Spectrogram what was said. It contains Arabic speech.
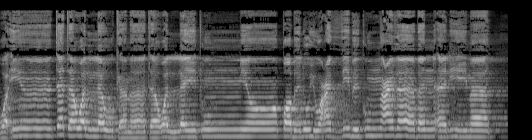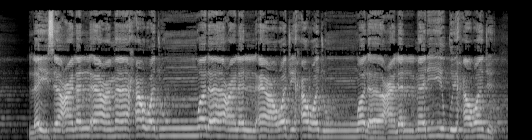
وان تتولوا كما توليتم من قبل يعذبكم عذابا اليما ليس على الاعمى حرج ولا على الاعرج حرج ولا على المريض حرج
